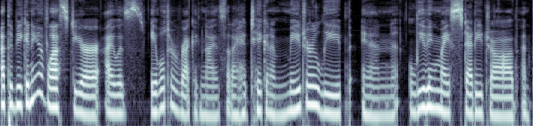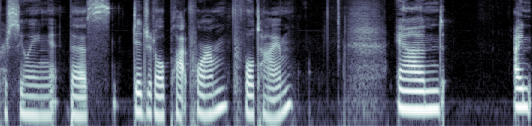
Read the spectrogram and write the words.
at the beginning of last year, I was able to recognize that I had taken a major leap in leaving my steady job and pursuing this digital platform full time. And I,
